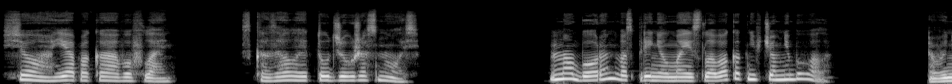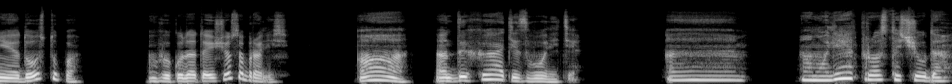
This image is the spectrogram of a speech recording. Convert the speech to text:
Все, я пока в офлайн», — сказала и тут же ужаснулась. Но Борон воспринял мои слова, как ни в чем не бывало. «Вне доступа? Вы куда-то еще собрались?» «А, Отдыхать изволите. Эм, амулет просто чудо,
